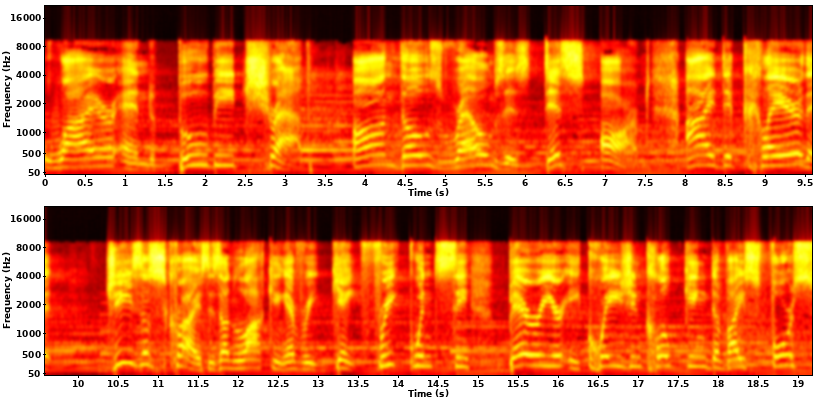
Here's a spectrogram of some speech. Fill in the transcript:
wire, and booby trap on those realms is disarmed. I declare that Jesus Christ is unlocking every gate, frequency, barrier, equation, cloaking device, force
